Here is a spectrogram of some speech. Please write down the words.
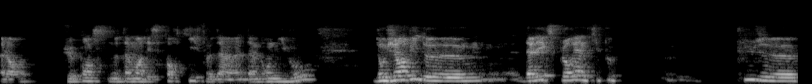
Alors, je pense notamment à des sportifs d'un bon niveau. Donc, j'ai envie d'aller explorer un petit peu plus, euh,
